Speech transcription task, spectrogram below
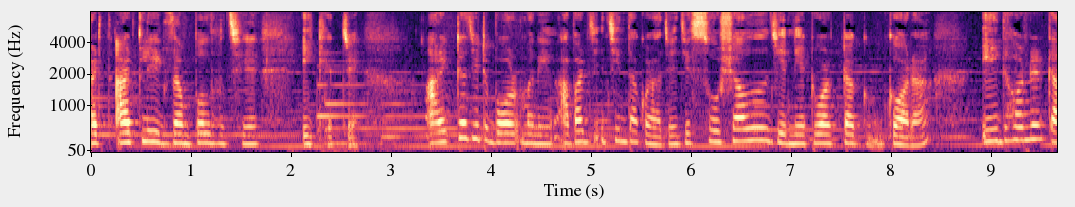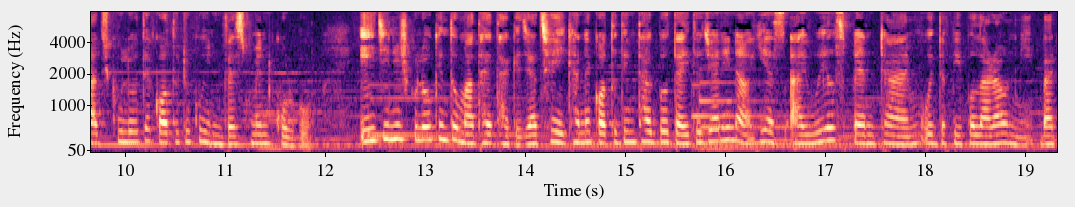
আর্থ আর্থলি এক্সাম্পল হচ্ছে এই ক্ষেত্রে। আরেকটা যেটা বড় মানে আবার চিন্তা করা যায় যে সোশ্যাল যে নেটওয়ার্কটা করা এই ধরনের কাজগুলোতে কতটুকু ইনভেস্টমেন্ট করব। এই জিনিসগুলোও কিন্তু মাথায় থাকে যে আচ্ছা এখানে কতদিন থাকব তাই তো জানি না। Yes I will spend time with the people around me but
